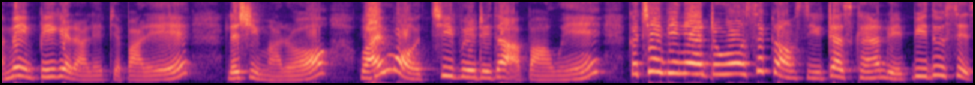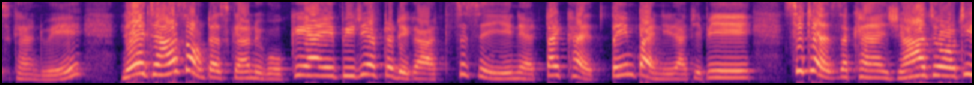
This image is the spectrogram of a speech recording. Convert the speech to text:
အမိန့်ပေးခဲ့တာလည်းဖြစ်ပါတယ်။လက်ရှိမှာတော့ဝိုင်းမော်ချီဗေဒေတာအပါအဝင်ကချင်ပြည်နယ်တဝန်းစစ်ကောင်စီတပ်စခန်းတွေပြည်သူ့စစ်စခန်းတွေနေကြားဆောင်တပ်စခန်းတွေကို KIA PDF တပ်တွေကစစ်စစ်ရေးနဲ့တိုက်ခိုက်သိမ်းပိုက်နေတာဖြစ်ပြီးစစ်တပ်စခန်းရာကျော်အထိ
